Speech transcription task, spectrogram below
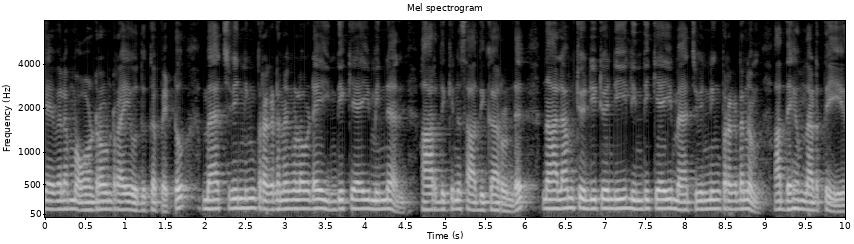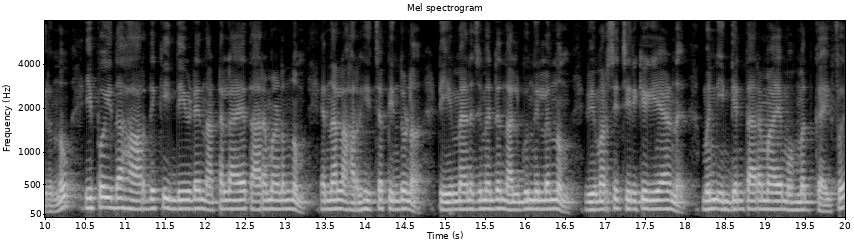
കേവലം ഓൾറൗണ്ടറായി ഒതുക്കപ്പെട്ടു. മാച്ച് വിന്നിംഗ് പ്രകടനങ്ങളോടെ ഇന്ത്യക്കായി മിന്നാൻ ഹാർദിക്കിന് സാധിക്കാറുണ്ട്. നാലാം ട്വന്റി ട്വന്റിയിൽ ഇന്ത്യക്കായി മാച്ച് വിന്നിംഗ് പ്രകടനം അദ്ദേഹം നടത്തിയിരുന്നു. ഇപ്പോൾ ഇത് ഹാർദിക് ഇന്ത്യയുടെ നട്ടലായ താരമാണെന്നും എന്നാൽ അർഹിച്ച പിന്തുണ ടീം മാനേജ്മെന്റ് നൽകുന്നില്ലെന്നും വിമർശിച്ചിരിക്കുകയാണ് മുൻ ഇന്ത്യൻ താരമായ മുഹമ്മദ് കൈഫ്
